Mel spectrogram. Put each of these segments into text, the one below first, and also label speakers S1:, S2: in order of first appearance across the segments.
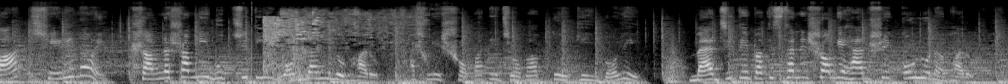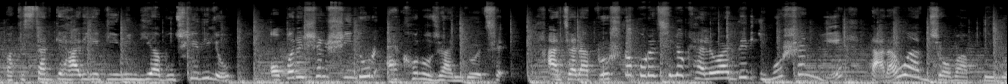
S1: মাঠ ছেড়ে নয়, সামনাসামনি বুক চিতিয়ে বদলা নিল ভারত। আসলে সপাতে জবাব তো একেই বলে, ম্যাচ জিতে পাকিস্তানের সঙ্গে হ্যান্ডশেক করল না ভারত। পাকিস্তানকে হারিয়ে টিম ইন্ডিয়া বুঝিয়ে দিল, অপারেশন সিঁদুর এখনও জারি রয়েছে। আর যারা প্রশ্ন করেছিল খেলোয়াড়দের ইমোশন নিয়ে, তারাও আজ জবাব দিল।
